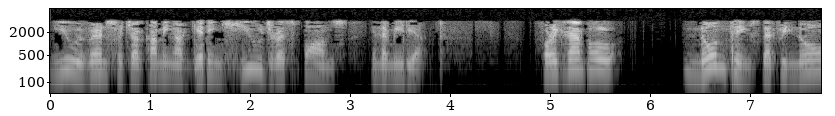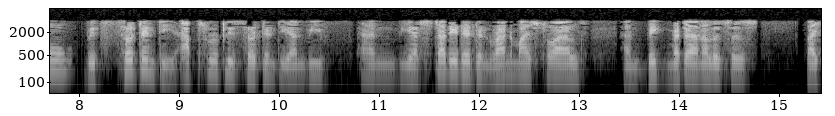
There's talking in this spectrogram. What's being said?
new events which are coming are getting huge response in the media. For example, known things that we know with certainty, absolutely certainty, and we've and we have studied it in randomized trials and big meta-analysis like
